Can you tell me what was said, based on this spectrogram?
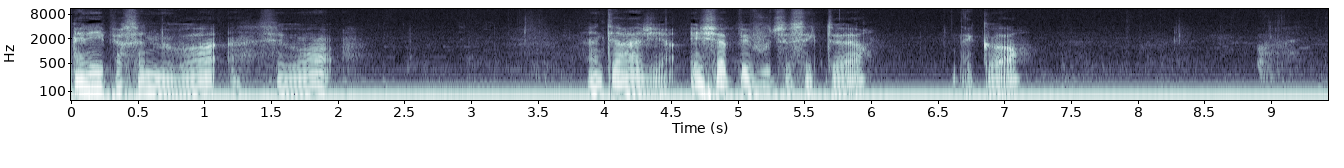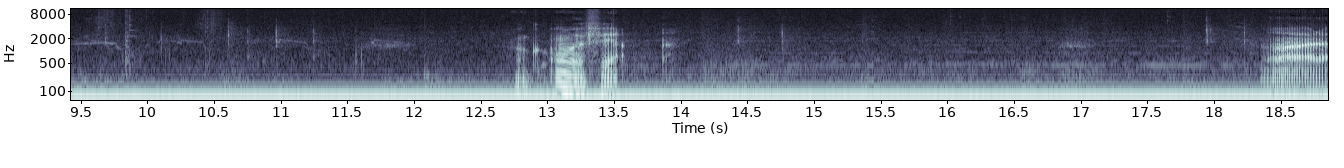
Allez, personne me voit, c'est bon. Interagir. Échappez-vous de ce secteur. D'accord. Donc on va faire. Voilà,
